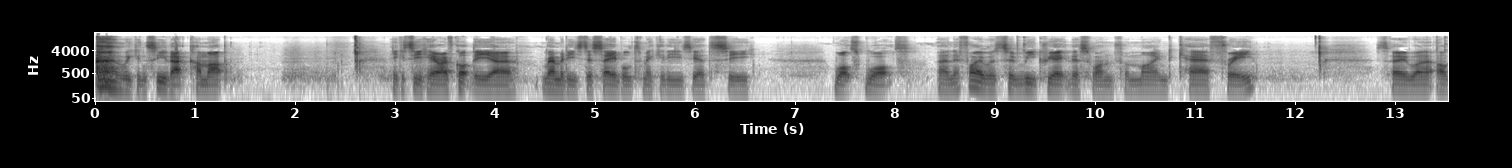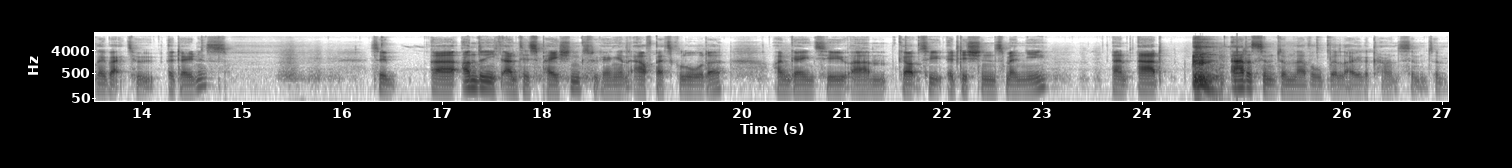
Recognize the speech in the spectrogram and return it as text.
we can see that come up. You can see here I've got the uh, remedies disabled to make it easier to see what's what and if I was to recreate this one for Mind Carefree so uh, I'll go back to Adonis. So uh, underneath anticipation because we're going in alphabetical order I'm going to um, go up to additions menu and add add a symptom level below the current symptom.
